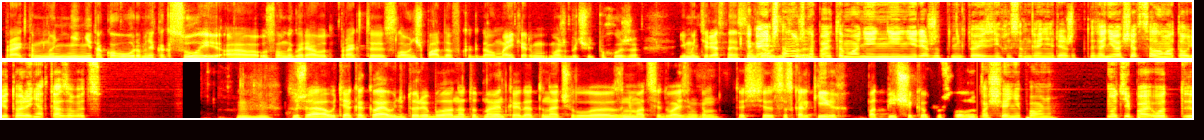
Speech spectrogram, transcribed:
проектам, ну, не, не такого уровня, как Суи, а, условно говоря, вот проекты с лаунчпадов, когда у Maker, может быть, чуть похуже. Им интересно СНГ? Да, конечно, аудитория? нужно, поэтому они не, не режут, никто из них СНГ не режет. То есть они вообще в целом от аудитории не отказываются. Угу. Слушай, а у тебя какая аудитория была на тот момент, когда ты начал э, заниматься адвайзингом? То есть э, со скольких подписчиков, условно? Вообще не помню. Ну, типа, вот, э,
